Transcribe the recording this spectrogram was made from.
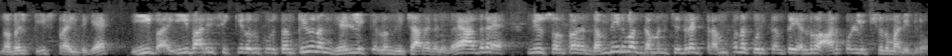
ನೊಬೆಲ್ ಪೀಸ್ ಪ್ರೈಸ್ಗೆ ಈ ಈ ಬಾರಿ ಸಿಕ್ಕಿರೋದು ಕುರಿತಂತೆಯೂ ನನ್ಗೆ ಹೇಳಲಿಕ್ಕೆ ಕೆಲವೊಂದು ವಿಚಾರಗಳಿವೆ. ಆದ್ರೆ ನೀವು ಸ್ವಲ್ಪ ಗಂಭೀರವಾಗಿ ಗಮನಿಸಿದ್ರೆ ಟ್ರಂಪ್ನ ಕುರಿತಂತೆ ಎಲ್ಲರೂ ಆಡ್ಕೊಳ್ಳಿಕ್ ಶುರು ಮಾಡಿದ್ರು.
